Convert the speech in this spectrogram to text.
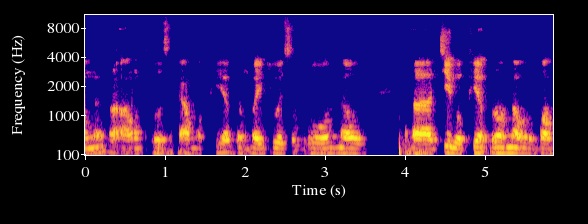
មនឹងព្រះអង្គធ្វើសកម្មភាពដើម្បីជួយសម្រួលនៅ ជីវភាពរស់នៅរបស់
